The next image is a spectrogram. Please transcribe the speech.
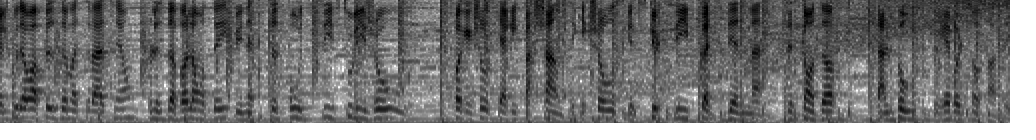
as le goût d'avoir plus de motivation, plus de volonté, puis une attitude positive tous les jours? C'est pas quelque chose qui arrive par chance, c'est quelque chose que tu cultives quotidiennement. C'est ce qu'on t'offre dans le Boost Révolution Santé.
